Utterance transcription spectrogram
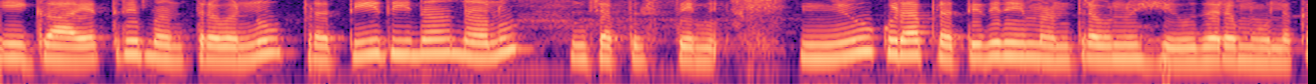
ಈ ಗಾಯತ್ರಿ ಮಂತ್ರವನ್ನು ಪ್ರತಿದಿನ ನಾನು ಜಪಿಸ್ತೇನೆ. ನೀವು ಕೂಡ ಪ್ರತಿದಿನ ಈ ಮಂತ್ರವನ್ನು ಹೇಳುವುದರ ಮೂಲಕ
